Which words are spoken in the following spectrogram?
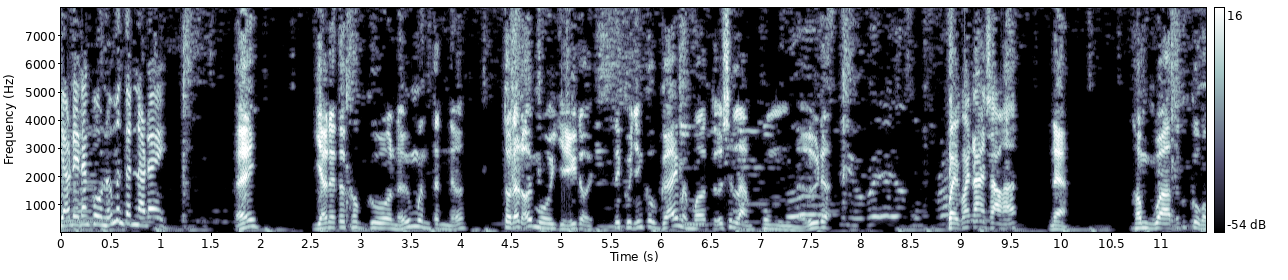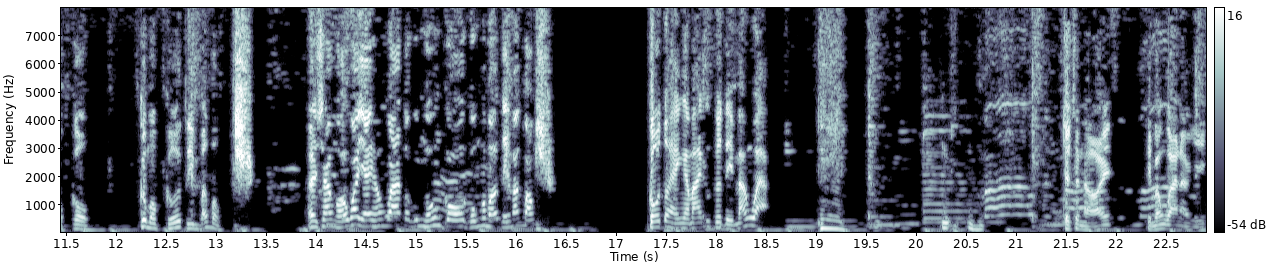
Dạo này đang cô nữ minh tinh nào đây Ê, dạo này tôi không cua nữ minh tinh nữa. Tôi đã đổi mùi vị rồi. Đi cua những cô gái mà mơ tưởng sẽ làm hùng nữ đó. Quay khoai trai sao hả? Nè Hôm qua tôi có cua một cô. Có một cửa tiệm bán bông. Ê, sao ngộ quá vậy? Hôm qua tôi cũng ngủ cô cũng có mở tiệm bán bông. Cô tôi hẹn ngày mai tôi tiệm bán quà. Cho xin hỏi, thì bán hoa nào vậy?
